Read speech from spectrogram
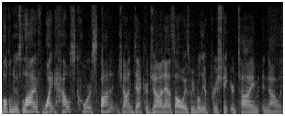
Local News Live, White House correspondent John Decker. John, as always, we really appreciate your time and knowledge.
